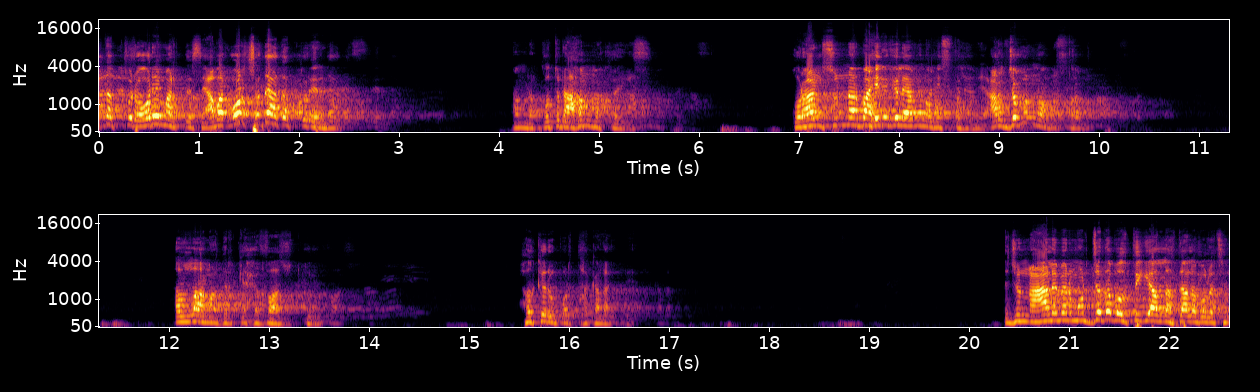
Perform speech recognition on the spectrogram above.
আতাত করে ওরে মারতেছে, আবার ওর সাথে আতাত করে আমরা কতটা আহম্মক হয়ে গেছি। কোরআন সুন্নার বাহিরে গেলে এমন অবস্থা হবে, আর জঘন্য অবস্থা হবে। আল্লাহ আমাদেরকে হেফাজত করুন হকের উপর থাকা লাগবে। এজন্য আলেমের মর্যাদা বলতে গিয়ে আল্লাহ তাআলা বলেছেন,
